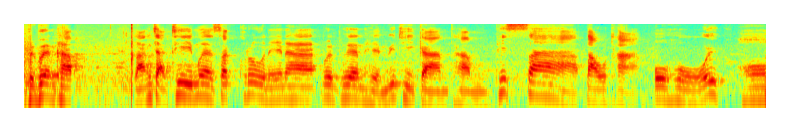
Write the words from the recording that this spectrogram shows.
เพื่อนๆครับ หลังจากที่เมื่อสักครู่นี้นะฮะเพื่อนๆเห็นวิธีการทำพิซซ่าเตาถ่านโอ้โหหอ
